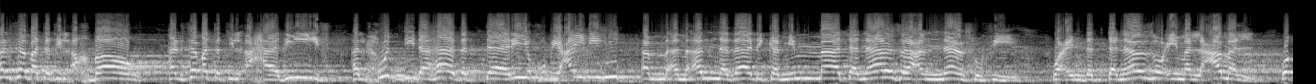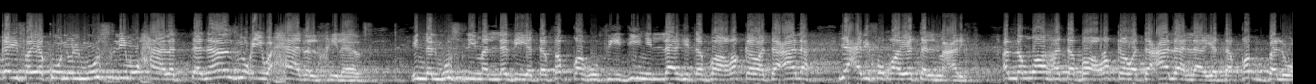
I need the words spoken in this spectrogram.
هل ثبتت الأخبار؟ هل ثبتت الأحاديث؟ هل حدد هذا التاريخ بعينه أم, أم أن ذلك مما تنازع الناس فيه؟ وعند التنازع ما العمل؟ وكيف يكون المسلم حال التنازع وحال الخلاف؟ إن المسلم الذي يتفقه في دين الله تبارك وتعالى يعرف غاية المعرفة. أن الله تبارك وتعالى لا يتقبل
